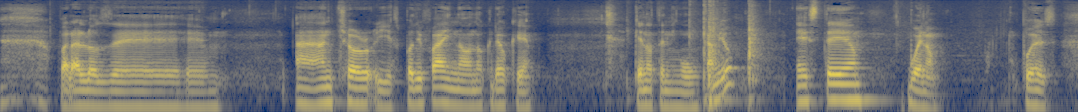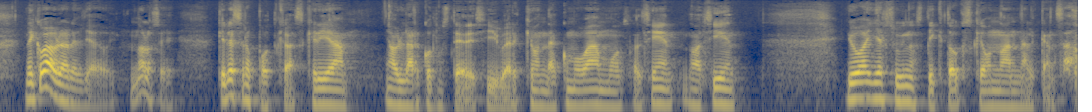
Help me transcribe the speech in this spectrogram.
para los de Anchor y Spotify no no creo que que note ningún cambio. Este, bueno, pues, ¿de qué voy a hablar el día de hoy? No lo sé. Quería hacer un podcast, quería hablar con ustedes y ver qué onda, cómo vamos, al 100, no al 100. Yo ayer subí unos TikToks que aún no han alcanzado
